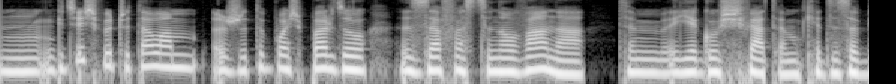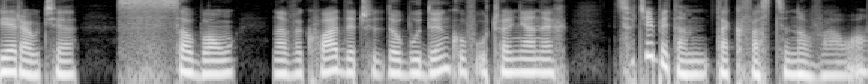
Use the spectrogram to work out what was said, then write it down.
Mm, gdzieś wyczytałam, że ty byłaś bardzo zafascynowana tym jego światem, kiedy zabierał cię z sobą na wykłady czy do budynków uczelnianych. Co ciebie tam tak fascynowało?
